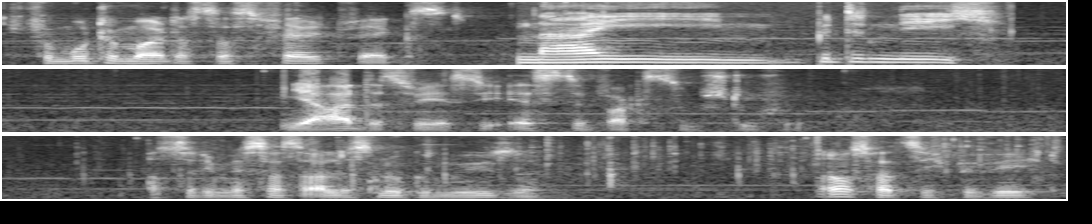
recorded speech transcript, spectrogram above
Ich vermute mal, dass das Feld wächst. Nein, bitte nicht. Ja, das wäre jetzt die erste Wachstumsstufe. Außerdem ist das alles nur Gemüse. Oh, es hat sich bewegt.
